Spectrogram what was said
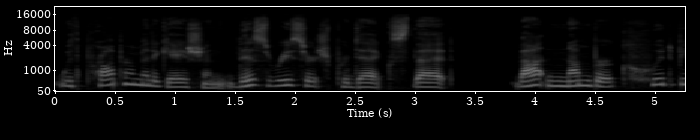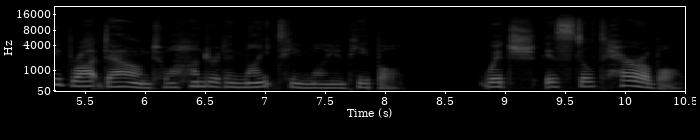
With proper mitigation, this research predicts that that number could be brought down to 119 million people, which is still terrible,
